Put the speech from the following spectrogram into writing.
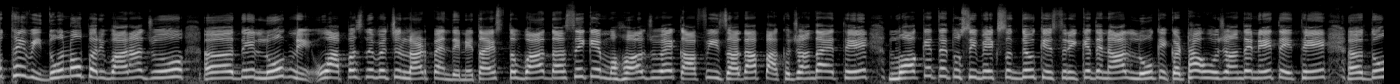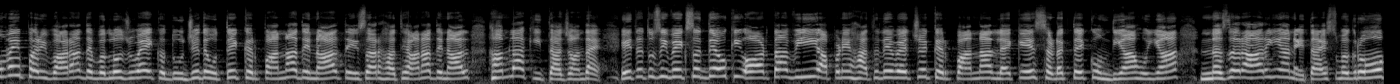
ਉੱਥੇ ਵੀ ਦੋਨੋਂ ਪਰਿਵਾਰਾਂ ਜੋ ਅ, ਦੇ ਲੋਕ ਨੇ ਉਹ ਆਪਸ ਦੇ ਵਿੱਚ ਲੜ ਪੈਂਦੇ ਨੇ। ਤਾਂ ਇਸ ਤੋਂ ਬਾਅਦ ਦੱਸੇ ਕਿ ਮਾਹੌਲ ਜੋ ਹੈ ਕਾਫੀ ਜ਼ਿਆਦਾ ਭੱਖ ਜਾਂਦਾ ਹੈ ਇੱਥੇ। ਮੌਕੇ ਤੇ ਤੁਸੀਂ ਵੇਖ ਸਕਦੇ ਹੋ ਕਿਸ ਤਰੀਕੇ ਦੇ ਨਾਲ ਲੋਕ ਇਕੱਠਾ ਇਕੱਠਾ ਹੋ ਜਾਂਦੇ ਨੇ ਤੇ ਇੱਥੇ ਦੋਵੇਂ ਪਰਿਵਾਰਾਂ ਦੇ ਵੱਲੋਂ ਜੋ ਹੈ ਇੱਕ ਦੂਜੇ ਦੇ ਉੱਤੇ ਕਿਰਪਾਨਾਂ ਦੇ ਨਾਲ ਤੇਜ਼ਰ ਹਥਿਆਰਾਂ ਦੇ ਨਾਲ ਹਮਲਾ ਕੀਤਾ ਜਾਂਦਾ ਹੈ। ਇਹ ਤੇ ਤੁਸੀਂ ਵੇਖ ਸਕਦੇ ਹੋ ਕਿ ਔਰਤਾਂ ਵੀ ਆਪਣੇ ਹੱਥ ਦੇ ਵਿੱਚ ਕਿਰਪਾਨਾਂ ਲੈ ਕੇ ਸੜਕ ਤੇ ਘੁੰਮਦੀਆਂ ਹੋਈਆਂ ਨਜ਼ਰ ਆ ਰਹੀਆਂ ਨੇ। ਤਾਂ ਇਸ ਮਗਰੋਂ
